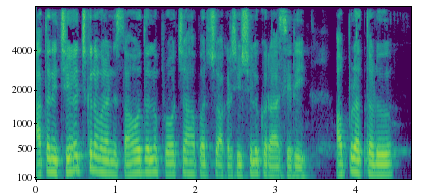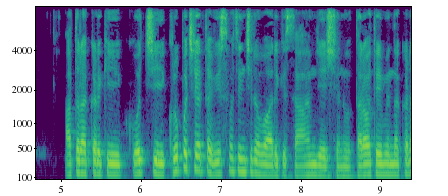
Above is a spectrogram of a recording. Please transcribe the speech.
అతని చేర్చుకున్న వాళ్ళని సహోదరులను ప్రోత్సాహపరచు అక్కడ శిష్యులకు రాసిరి. అప్పుడు అతడు అతడు అక్కడికి వచ్చి కృపచేత విశ్వసించిన వారికి సహాయం చేశాను. తర్వాత ఏమైంది అక్కడ?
